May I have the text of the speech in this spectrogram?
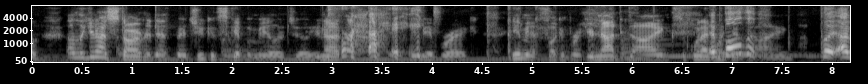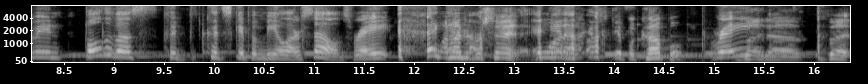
Oh." I was like, you're not starved to death, bitch. You can skip a meal or two. You're not. Give me a break. Give me a fucking break. You're not dying. So quit acting like you're dying. But I mean, both of us could could skip a meal ourselves, right? One hundred percent. you I can skip a couple. Right? but uh but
